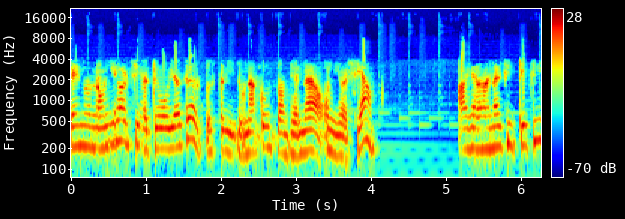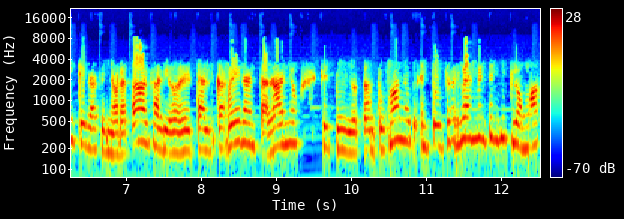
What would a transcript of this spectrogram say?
en una universidad, ¿qué voy a hacer? Pues pedir una constancia en la universidad allá van a decir que sí, que la señora tal salió de tal carrera en tal año, que estudió tantos años. Entonces realmente el diploma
